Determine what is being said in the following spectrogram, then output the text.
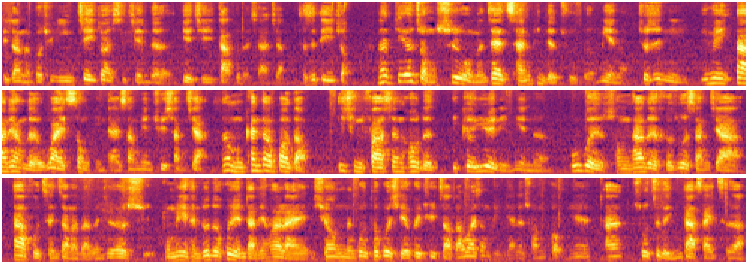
比较能够去因这一段时间的业绩大幅的下降。这是第一种。那第二种是我们在产品的组合面哦，就是你因为大量的外送平台上面去上架，那我们看到报道。疫情发生后的一个月里面呢，Uber 从他的合作商家大幅成长了百分之二十。我们也很多的会员打电话来，希望能够透过协会去找到外送平台的窗口，因为他说这个已经大塞车啊。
